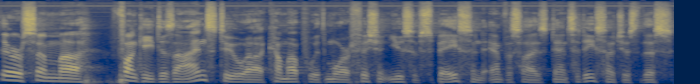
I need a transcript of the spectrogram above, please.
There are some uh, funky designs to uh, come up with more efficient use of space and emphasize density, such as this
